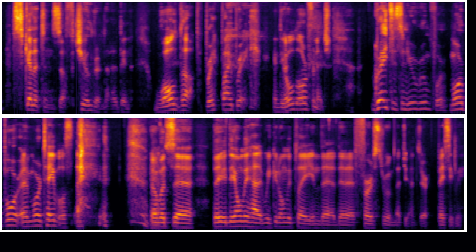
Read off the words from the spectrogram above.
skeletons of children that had been walled up brick by brick in the old orphanage. Great, it's a new room for more board, uh, more tables. no, Yes. but uh, they they only had we could only play in the the first room that you enter, basically,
